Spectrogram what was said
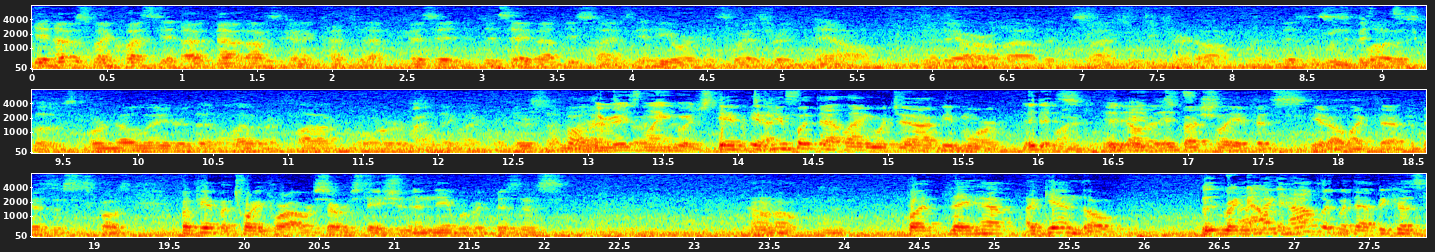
Yeah, that was my question. I, that, I was going to cut to that because it did say about these signs in the ordinance, the way it's written now, where they are allowed, that the signs will be turned off when the business When the is business is closed. closed. Or no later than 11 o'clock or Right. something like that. There's some. Well, There that's is right. language that If, if you put that language in, I'd be more. It is. inclined. It- You know, it- it's- Especially if it's, you know, like that, the business is closed. But if you have a 24-hour service station in neighborhood business, I don't know. Mm-hmm. But they have, again, though, But right now I'm they in have- conflict with that because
